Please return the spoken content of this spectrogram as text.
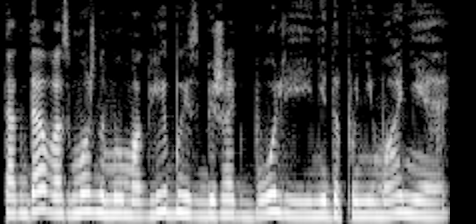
Тогда, возможно, мы могли бы избежать боли и недопонимания.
